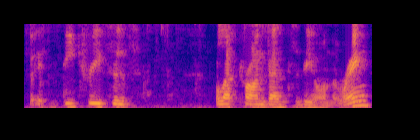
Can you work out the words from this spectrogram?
So it decreases electron density on the ring.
